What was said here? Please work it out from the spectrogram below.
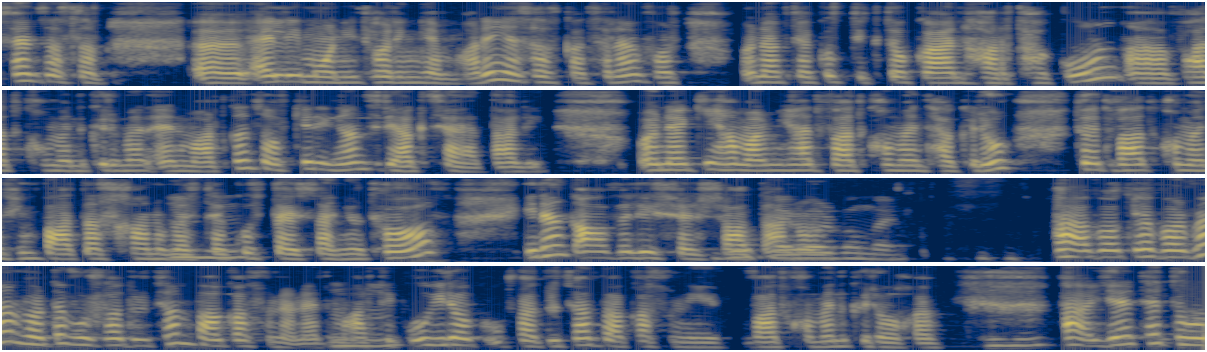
սենց ասեմ, էլի մոնիթորինգ եմ արել, ես հասկացել եմ, որ օրինակ թեկուզ TikTok-ային հարթակում վատ կոմենտ գրում են այն մարդկանց, ովքեր իրենց ռեակցիա է տալի։ Օրինակի համար մի հատ վատ կոմենտ ա գրում, դու այդ վատ կոմենտին պատասխանում ես թեկուզ տեսանյութով, իրանք ավելի շեն շատ անում։ Հա, ոգևորվում են, որտեվ ուշադրության պակաս ունեն այդ մարդիկ ու իրոք ուշադրության պակաս ունի վատ կոմենտ գրողը։ Հա, եթե դու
